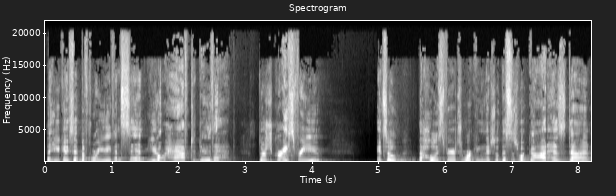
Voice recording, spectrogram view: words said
that you can accept before you even sin. You don't have to do that. There's grace for you. And so the Holy Spirit's working there. So this is what God has done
